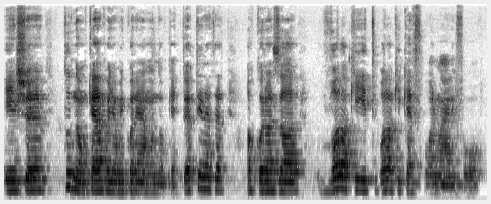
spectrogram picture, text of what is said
és tudnom kell, hogy amikor elmondok egy történetet, akkor azzal valakit, valakiket formálni fogok.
